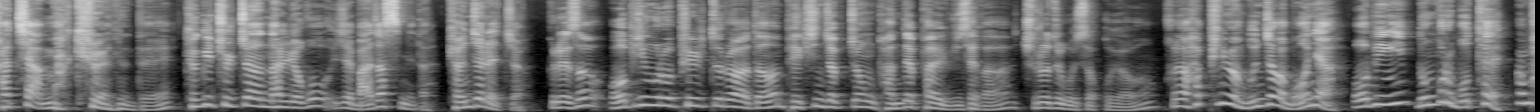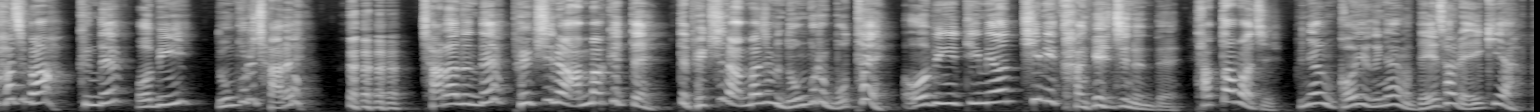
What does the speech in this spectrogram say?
같이 안 맞기로 했는데 경기 출전하려고 이제 맞았습니다. 변절했죠. 그래서 어빙으로 필두로 하던 백신 접종 반대파의 위세가 줄어들고 있었고요. 그럼 하필이면 문제가 뭐냐? 어빙이 농구를 못해. 그럼 하지 마. 근데 어빙이 농구를 잘해. 잘하는데 백신을 안 맞겠대. 근데 백신 안 맞으면 농구를 못해. 어빙이 뛰면 팀이 강해지는데 답답하지. 그냥 거의 그냥 4살 애기야.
